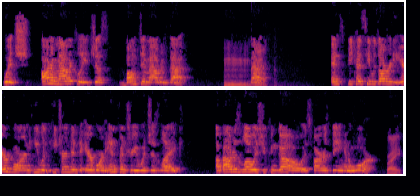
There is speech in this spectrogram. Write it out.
which automatically just bumped him out of that. Hmm. That. And because he was already airborne, he was, he turned into airborne infantry, which is like about as low as you can go as far as being in a war. Right.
